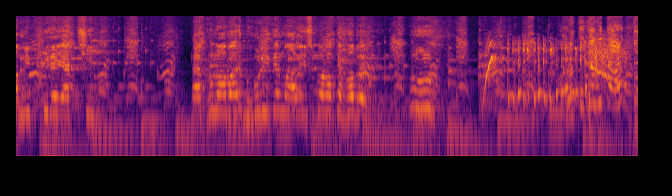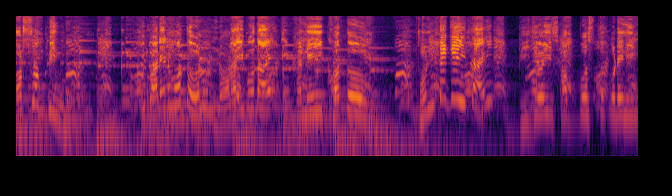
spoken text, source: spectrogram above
আমি ফিরে যাচ্ছি। এখন আবার ঘুড়িতে মালিশ করাতে হবে। প্রতিযোগিতার দর্শক বিন্দু এবারের মতন লড়াই বোধহয় এখানেই খতম। ফোনটাকেই তাই বিজয়ী সাব্যস্ত করে নিন।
